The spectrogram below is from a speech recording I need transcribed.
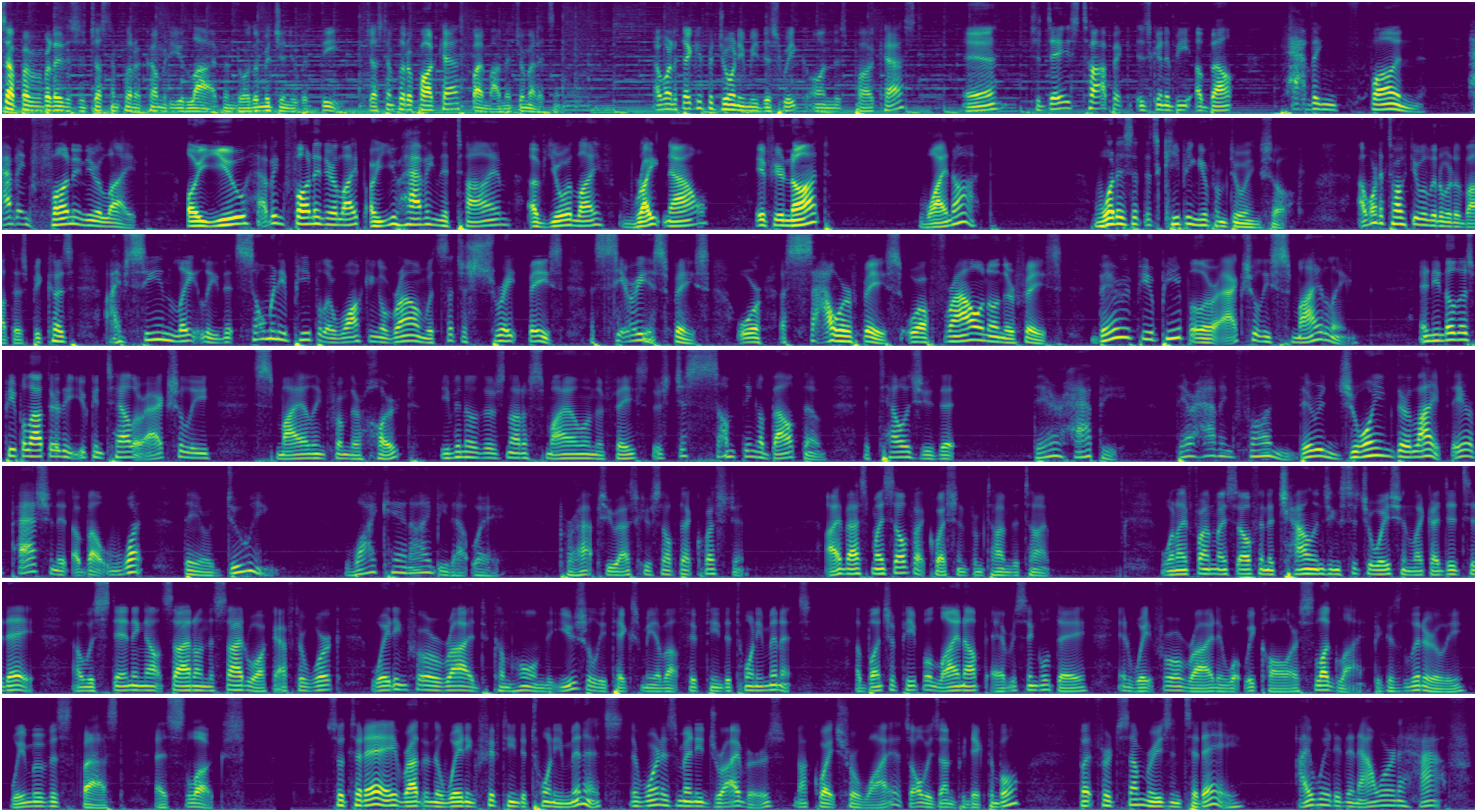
What's up, everybody? This is Justin Flinner coming to you live from Northern Virginia with the Justin Flinner Podcast by My Mental Medicine. I want to thank you for joining me this week on this podcast. And today's topic is going to be about having fun. Having fun in your life. Are you having fun in your life? Are you having the time of your life right now? If you're not, why not? What is it that's keeping you from doing so? I want to talk to you a little bit about this because I've seen lately that so many people are walking around with such a straight face, a serious face, or a sour face, or a frown on their face. Very few people are actually smiling. And you know those people out there that you can tell are actually smiling from their heart? Even though there's not a smile on their face, there's just something about them that tells you that they're happy they're having fun. They're enjoying their life. They are passionate about what they are doing. Why can't I be that way? Perhaps you ask yourself that question. I've asked myself that question from time to time. When I find myself in a challenging situation like I did today, I was standing outside on the sidewalk after work, waiting for a ride to come home that usually takes me about 15 to 20 minutes a bunch of people line up every single day and wait for a ride in what we call our slug line because literally we move as fast as slugs. So today, rather than waiting 15 to 20 minutes, there weren't as many drivers. Not quite sure why, it's always unpredictable. But for some reason today, I waited an hour and a half.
